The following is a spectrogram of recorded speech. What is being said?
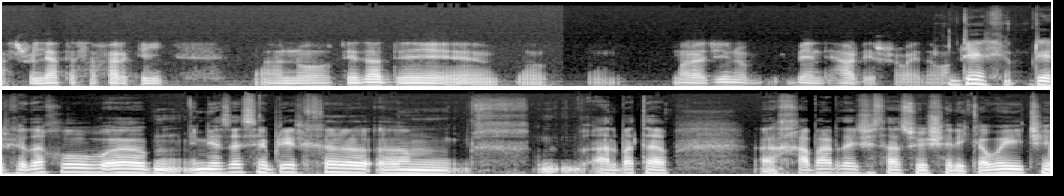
استرالیا ته سفر کوي نو تعداد مراجعینو به انتها ډیر شوی دی ډیر ښه ډیر ښه دا خو نیازه صاحب ډیر ښه البته خبر دی چې تاسو شریکوي چې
